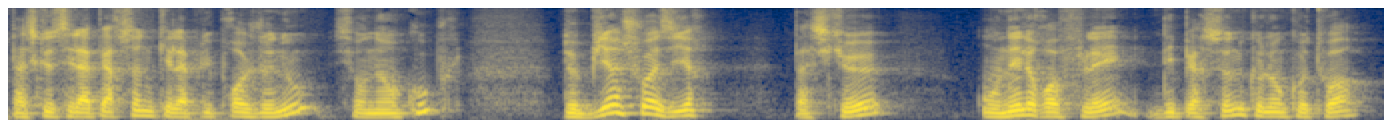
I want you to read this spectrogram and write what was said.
parce que c'est la personne qui est la plus proche de nous, si on est en couple, de bien choisir, parce que on est le reflet des personnes que l'on côtoie,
